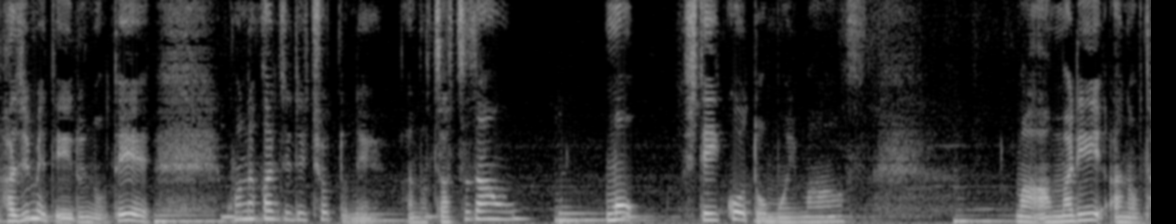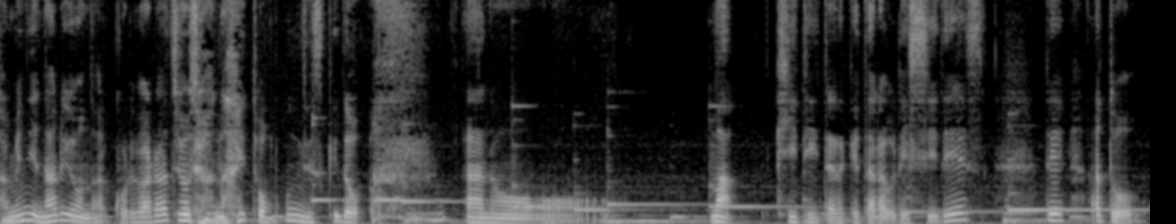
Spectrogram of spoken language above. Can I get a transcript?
始めているのでこんな感じでちょっとねあの雑談もしていこうと思います。まああんまりあのためになるようなこれはラジオではないと思うんですけどあのー、まあ聞いていただけたら嬉しいです。であと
